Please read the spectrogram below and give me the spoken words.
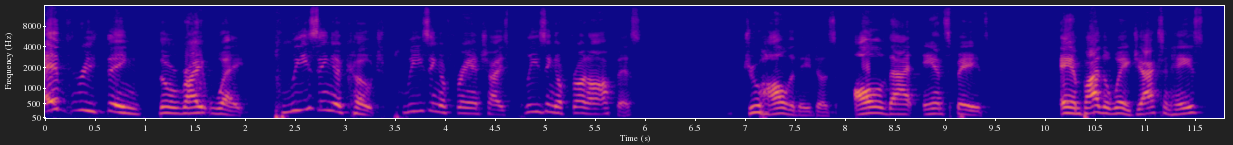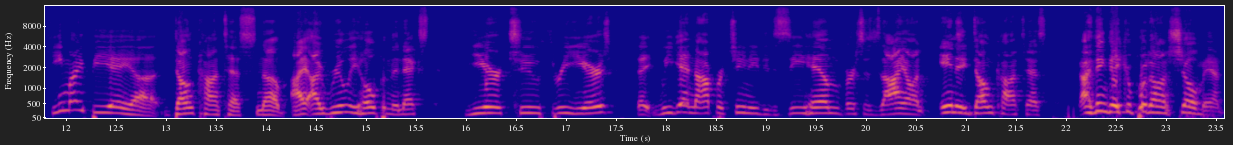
everything the right way, pleasing a coach, pleasing a franchise, pleasing a front office. Jrue Holiday does all of that and spades. And by the way, Jaxson Hayes, he might be a uh, dunk contest snub. I, I really hope in the next year, two, three years that we get an opportunity to see him versus Zion in a dunk contest. I think they could put on a show, man.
